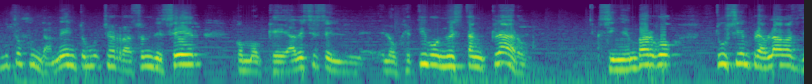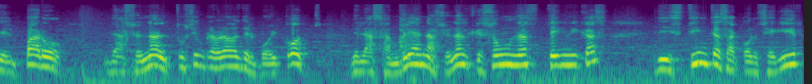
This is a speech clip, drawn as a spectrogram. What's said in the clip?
mucho fundamento, mucha razón de ser, como que a veces el, el objetivo no es tan claro. Sin embargo, tú siempre hablabas del paro nacional, tú siempre hablabas del boicot, de la Asamblea Nacional, que son unas técnicas distintas a conseguir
